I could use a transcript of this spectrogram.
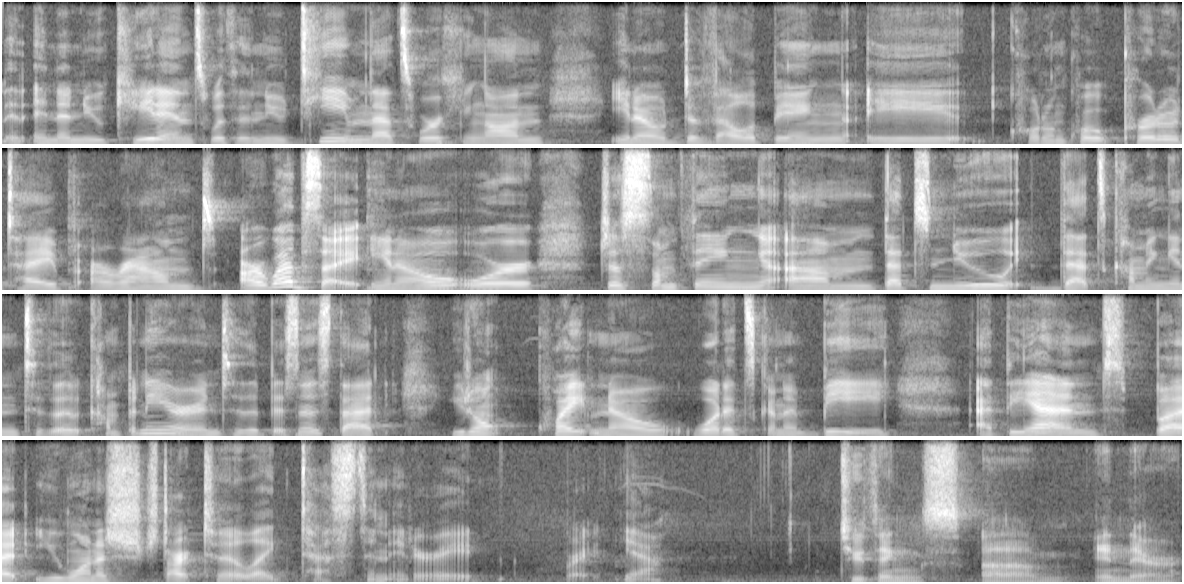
a, in a new cadence with a new team that's working on, you know, developing a quote unquote prototype around our website, you know, or just something um, that's new that's coming into the company or into the business that you don't quite know what it's going to be at the end, but you want to start to like test and iterate. Right. Yeah. Two things um, in there.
